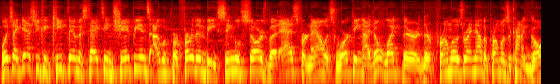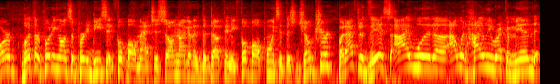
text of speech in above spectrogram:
which I guess you could keep them as Tag Team Champions. I would prefer them be single stars, but as for now, it's working. I don't like their, their promos right now. The promos are kind of garb, but they're putting on some pretty decent football matches, so I'm not going to deduct any football points at this juncture. But after this, I would uh, I would highly recommend,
